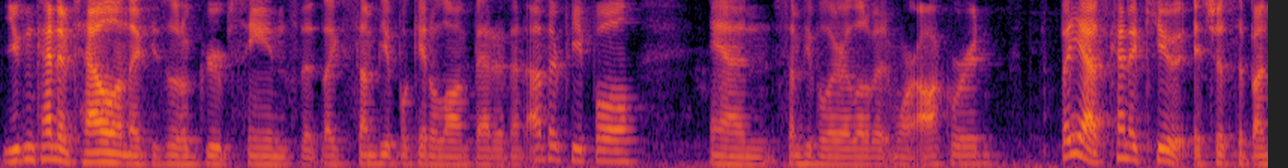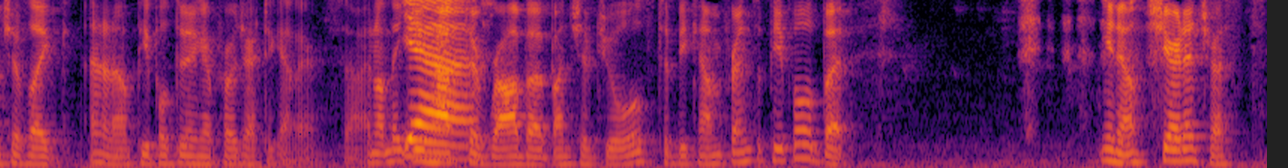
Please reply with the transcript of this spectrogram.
you can kind of tell in like these little group scenes that like some people get along better than other people, and some people are a little bit more awkward. But yeah, it's kind of cute. It's just a bunch of like I don't know people doing a project together. So I don't think you have to rob a bunch of jewels to become friends with people, but you know, shared interests.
